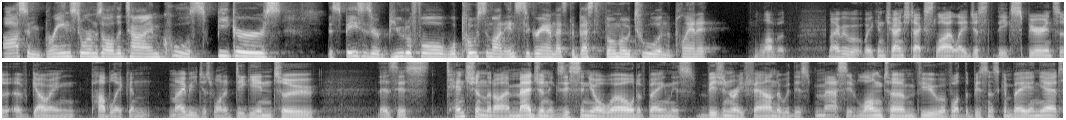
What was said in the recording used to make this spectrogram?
awesome brainstorms all the time, cool speakers. The spaces are beautiful. We'll post them on Instagram. That's the best FOMO tool in the planet. Love it. Maybe we can change tack slightly, just the experience of, of going public and maybe just want to dig into. There's this tension that I imagine exists in your world of being this visionary founder with this massive long term view of what the business can be. And yet,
